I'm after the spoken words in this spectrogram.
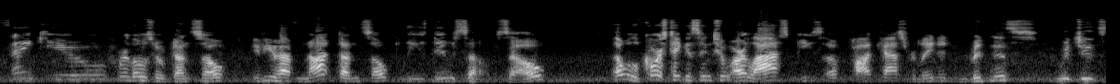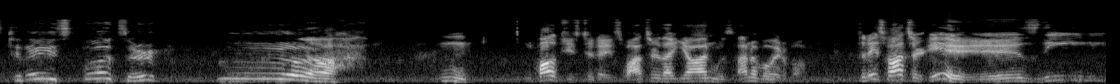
Thank you for those who have done so. If you have not done so, please do so. So, that will of course take us into our last piece of podcast related business, which is today's sponsor. Mm. Apologies to today's sponsor, that yawn was unavoidable. Today's sponsor is the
